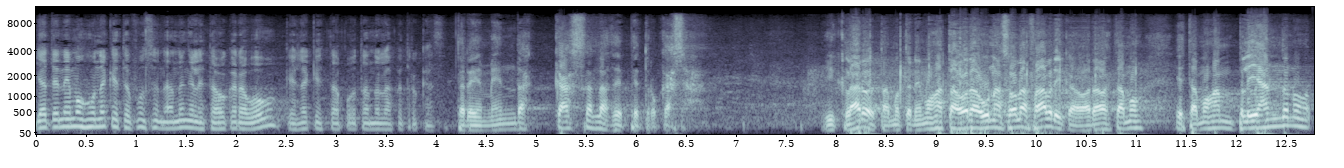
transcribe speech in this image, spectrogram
Ya tenemos una que está funcionando en el estado Carabobo, que es la que está aportando las Petrocasas. Tremendas casas las de Petrocasa. Y claro, estamos, tenemos hasta ahora una sola fábrica, ahora estamos, estamos ampliándonos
